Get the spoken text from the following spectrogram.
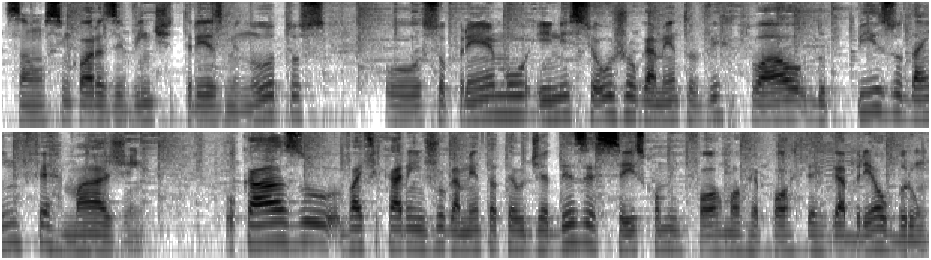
São 5 horas e 23 minutos. O Supremo iniciou o julgamento virtual do piso da enfermagem. O caso vai ficar em julgamento até o dia 16, como informa o repórter Gabriel Brum.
